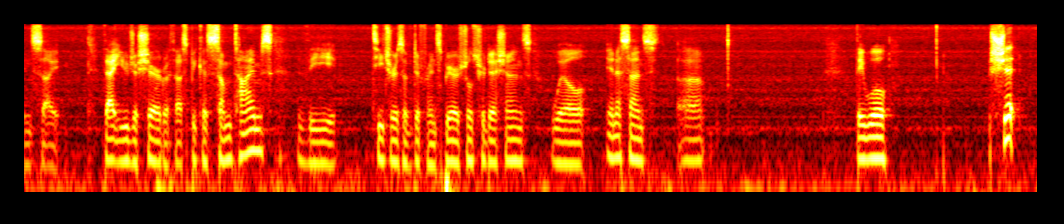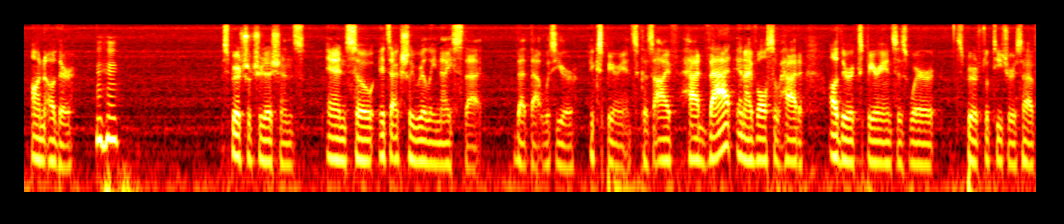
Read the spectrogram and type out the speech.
insight that you just shared with us because sometimes the teachers of different spiritual traditions will, in a sense, uh, they will shit on other hmm spiritual traditions. And so it's actually really nice that that that was your experience because i've had that and i've also had other experiences where spiritual teachers have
